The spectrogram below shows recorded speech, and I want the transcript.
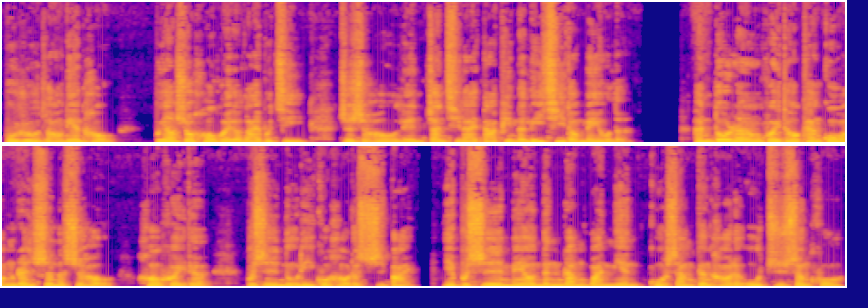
步入老年后，不要说后悔都来不及，这时候连站起来打拼的力气都没有了。很多人回头看过往人生的时候，后悔的不是努力过后的失败，也不是没有能让晚年过上更好的物质生活，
